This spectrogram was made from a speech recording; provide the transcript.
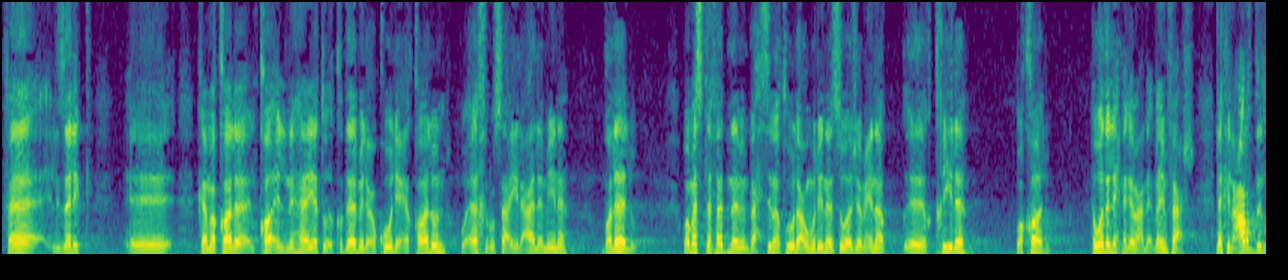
فلذلك آه، كما قال القائل نهاية إقدام العقول عقال وآخر سعي العالمين ضلال. وما استفدنا من بحثنا طول عمرنا سوى جمعنا آه، قيل وقالوا. هو ده اللي إحنا جمعنا ما ينفعش. لكن عرض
